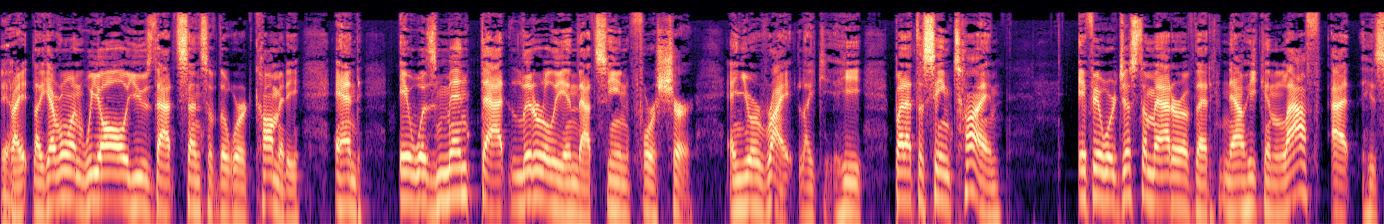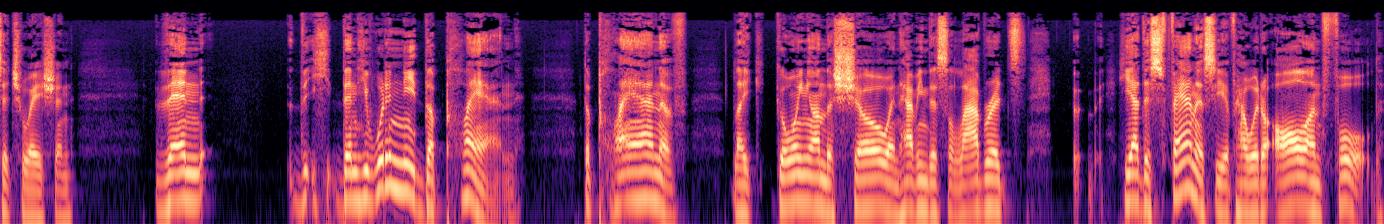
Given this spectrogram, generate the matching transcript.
Yeah. right? Like everyone, we all use that sense of the word comedy, and it was meant that literally in that scene for sure. And you're right, like he, but at the same time, if it were just a matter of that now he can laugh at his situation, then the, he- then he wouldn't need the plan, the plan of like going on the show and having this elaborate. He had this fantasy of how it all unfold,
